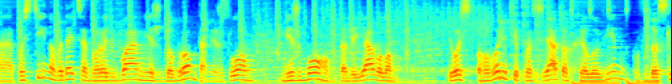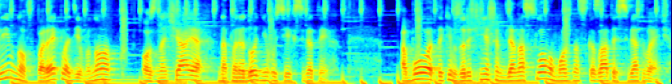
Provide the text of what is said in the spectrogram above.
е, постійно ведеться боротьба між добром та між злом, між Богом та дияволом. І ось говорячи про свято Хеллоуін, вдослівно в перекладі воно означає напередодні усіх святих. Або таким зручнішим для нас словом можна сказати святвечір.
